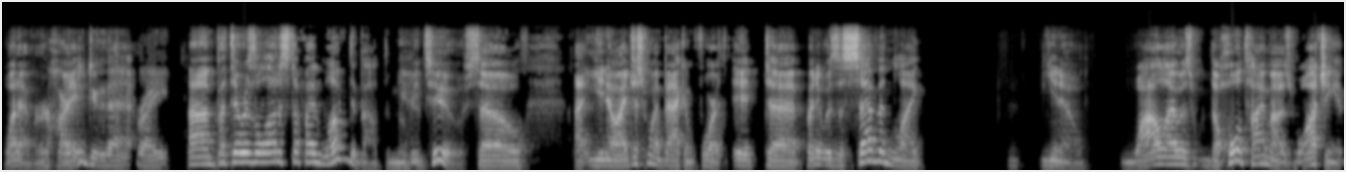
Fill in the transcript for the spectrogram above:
whatever, Hard right? to do that, right? Um, but there was a lot of stuff I loved about the movie Yeah. too. So, uh, you know, I just went back and forth. It, uh, but it was a seven. Like, you know, while I was the whole time I was watching it,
